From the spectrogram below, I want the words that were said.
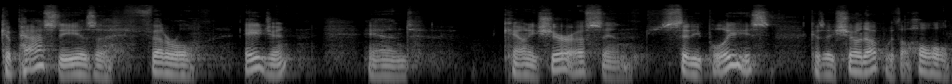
capacity as a federal agent and county sheriffs and city police because they showed up with a whole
